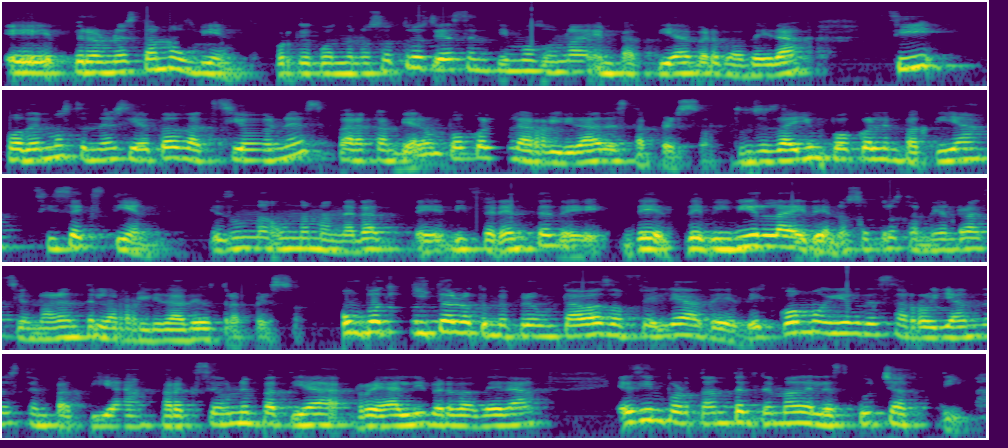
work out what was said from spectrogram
eh, pero no estamos viendo, porque cuando nosotros ya sentimos una empatía verdadera, sí podemos tener ciertas acciones para cambiar un poco la realidad de esta persona. Entonces hay un poco la empatía, sí se extiende. Es una, una manera eh, diferente de, de, vivirla y de nosotros también reaccionar ante la realidad de otra persona. Un poquito lo que me preguntabas, Ofelia, de, de cómo ir desarrollando esta empatía para que sea una empatía real y verdadera, es importante el tema de la escucha activa.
